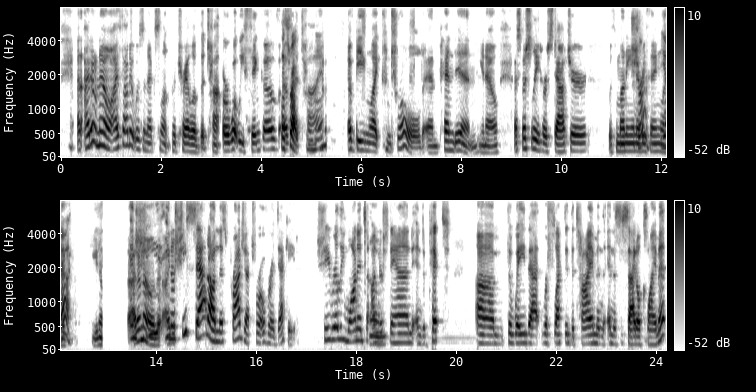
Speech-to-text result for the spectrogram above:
and I don't know. I thought it was an excellent portrayal of the time or what we think of That's of right. the time of being like controlled and penned in, you know, especially her stature with money and Sure. everything. Like, yeah you know, I don't know. she, I you know, just- she sat on this project for over a decade. She really wanted to Oh. understand and depict um, the way that reflected the time and, and the societal climate.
